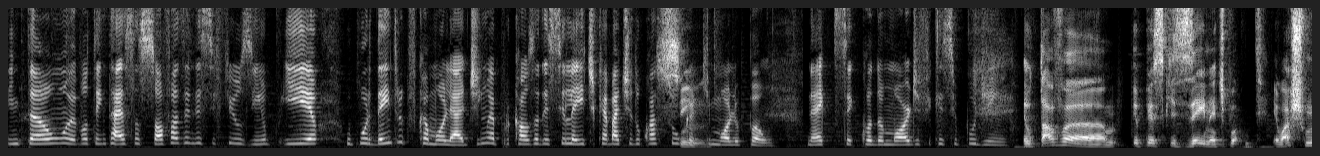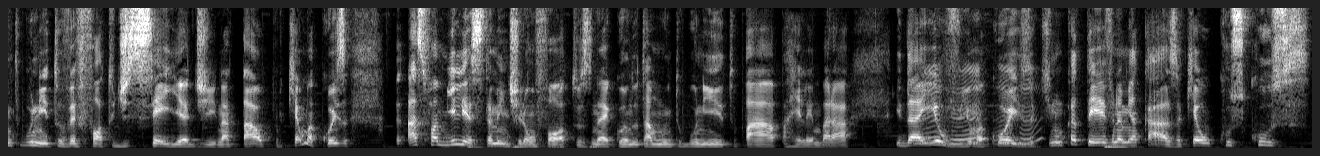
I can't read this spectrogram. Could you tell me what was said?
Então, eu vou tentar essa só fazendo esse fiozinho. E eu- o por dentro que fica molhadinho é por causa desse leite que é batido com açúcar, Sim. que molha o pão. Né? Que você, quando morde, fica esse pudim. Eu tava. Eu pesquisei, né? Tipo, eu acho muito bonito ver foto de ceia de Natal, porque é uma coisa. As famílias também tiram fotos, né? Quando tá muito bonito pra, pra relembrar. E daí eu vi Uhum, uma coisa uhum. que nunca teve na minha casa, que é o cuscuz.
